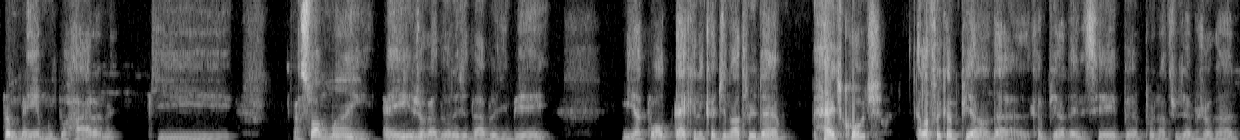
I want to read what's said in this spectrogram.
também é muito rara, né? Que a sua mãe é ex-jogadora de WNBA e atual técnica de Notre Dame, head coach ela foi campeã da, campeã da NCAA por, por Notre Dame jogando,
